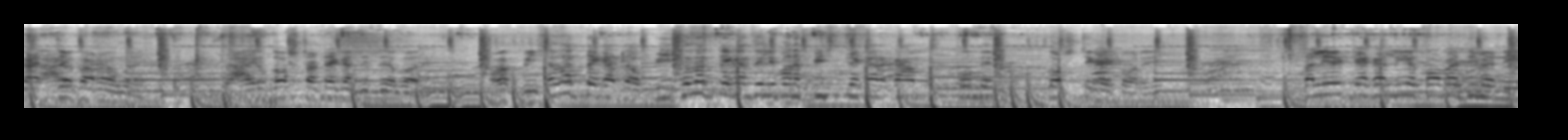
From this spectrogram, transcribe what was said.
কার্যক্রমে যাই হোক, দশটা টাকা দিতে পারে। আমাকে বিশ হাজার টাকা দাও। বিশ হাজার টাকা দিলে পরে বিশ টাকার কাম কোনদিন দশ টাকায় করে। তাহলে টাকা নিয়ে কবে দেবনি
